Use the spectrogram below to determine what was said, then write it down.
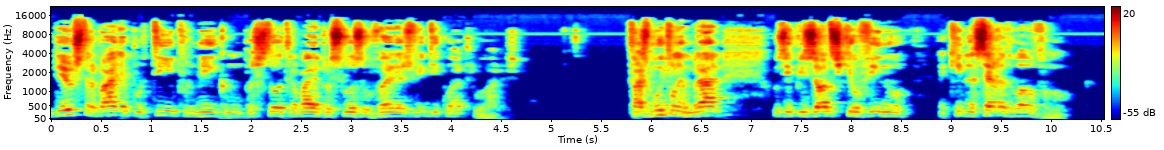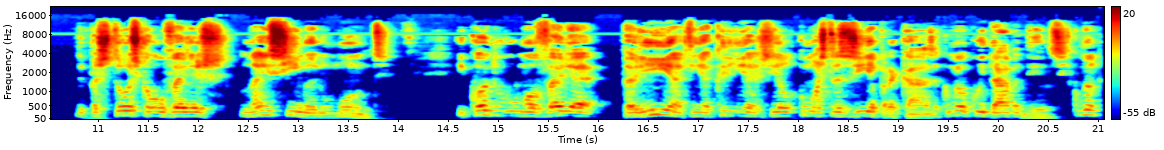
Deus trabalha por ti e por mim como um pastor trabalha por suas ovelhas 24 horas. Faz muito lembrar os episódios que eu vi no, aqui na Serra do Alvão, de pastores com ovelhas lá em cima no monte. E quando uma ovelha paria, tinha crias, ele como as trazia para casa, como ele cuidava deles, como ele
